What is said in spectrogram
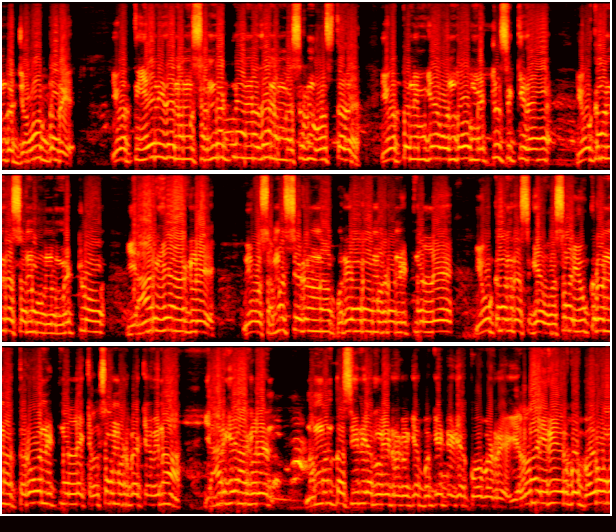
ಒಂದು ಜವಾಬ್ದಾರಿ. ಇವತ್ತು ಏನಿದೆ ನಮ್ಮ ಸಂಘಟನೆ ಅನ್ನೋದೇ ನಮ್ಮ ಹೆಸರನ್ನು ಉಳಿಸ್ತದೆ. ಇವತ್ತು ನಿಮ್ಗೆ ಒಂದು ಮೆಟ್ಲು ಸಿಕ್ಕಿದೆ. ಯುವ ಕಾಂಗ್ರೆಸ್ ಅನ್ನೋ ಒಂದು ಮೆಟ್ಲು ಯಾರಿಗೇ ಆಗ್ಲಿ, ನೀವು ಸಮಸ್ಯೆಗಳನ್ನ ಪರಿಹಾರ ಮಾಡೋ ನಿಟ್ಟಿನಲ್ಲಿ, ಯುವ ಕಾಂಗ್ರೆಸ್ಗೆ ಹೊಸ ಯುವಕರನ್ನ ತರುವ ನಿಟ್ಟಿನಲ್ಲಿ ಕೆಲಸ ಮಾಡ್ಬೇಕೆ ವಿನ. ಯಾರಿಗೇ ಆಗ್ಲಿ, ನಮ್ಮಂತ ಸೀನಿಯರ್ ಲೀಡರ್ಗಳಿಗೆ ಬಕೆಟ್ ಹಿಡಿಯಕ್ ಹೋಗ್ಬೇಡ್ರಿ. ಎಲ್ಲಾ ಹಿರಿಯರಿಗೂ ಗೌರವ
